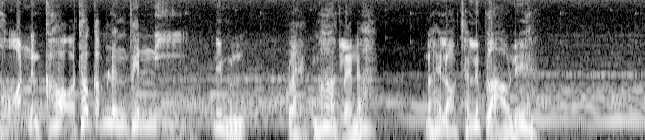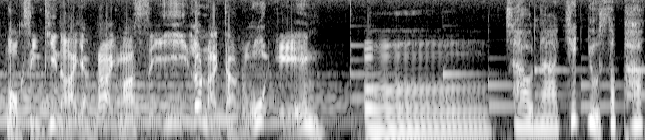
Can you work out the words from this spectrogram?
พรหนึ่งข้อเท่ากับหนึ่งเพนนี นี่มันแปลกมากเลยนะ นายหลอกฉันหรือเปล่าเนี่ย บอกสิ่งที่นายอยากได้มาสิ แล้วนายจะรู้เอง เออ ชาวนาคิดอยู่สักพัก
